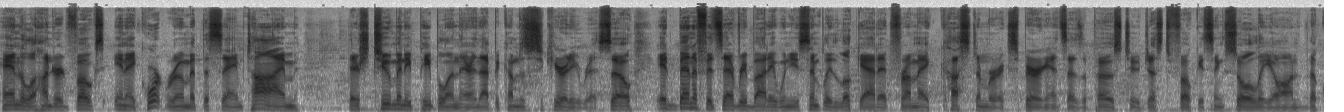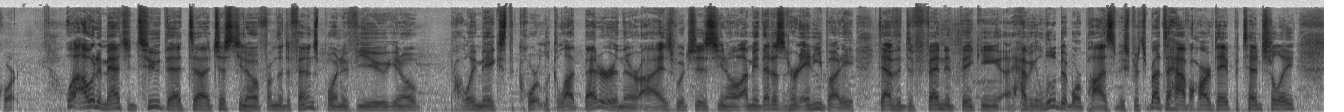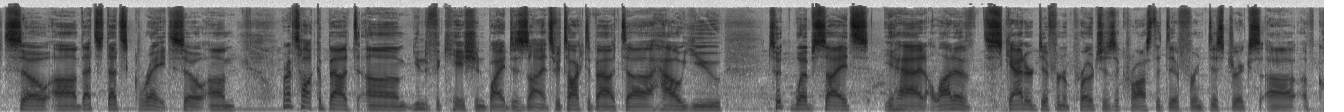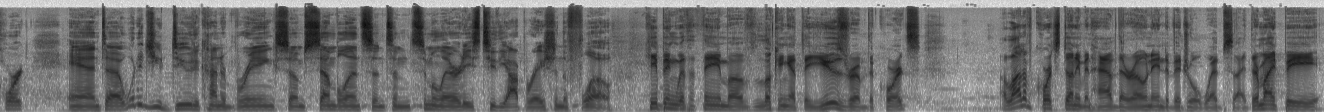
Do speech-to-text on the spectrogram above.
handle 100 folks in a courtroom at the same time, there's too many people in there and that becomes a security risk. So it benefits everybody when you simply look at it from a customer experience as opposed to just focusing solely on the court. Well, I would imagine too that uh, just you know from the defendant's point of view, you know probably makes the court look a lot better in their eyes, which is you know I mean that doesn't hurt anybody to have the defendant thinking uh, having a little bit more positive experience. They're about to have a hard day potentially, so uh, that's that's great. So. Um, I want to talk about um, unification by design. So we talked about uh, how you took websites. You had a lot of scattered different approaches across the different districts uh, of court. And uh, what did you do to kind of bring some semblance and some similarities to the operation, the flow? Keeping with the theme of looking at the user of the courts, a lot of courts don't even have their own individual website. There might be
